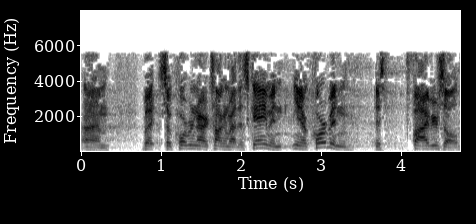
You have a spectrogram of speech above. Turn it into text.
Um, but so Corbin and I are talking about this game, and you know Corbin is five years old.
